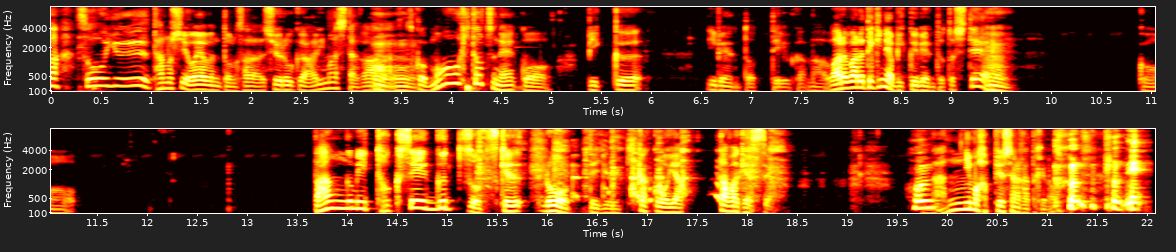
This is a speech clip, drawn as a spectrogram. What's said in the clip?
まあ、そういう楽しい親分とのさ収録がありましたが、うんうんもう一つね、こう、ビッグイベントっていうか、まあ、我々的にはビッグイベントとして、うん。こう、番組特製グッズをつけろうっていう企画をやったわけですよ。ほん何にも発表してなかったけど。ね。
